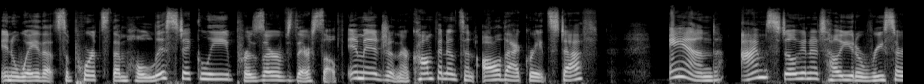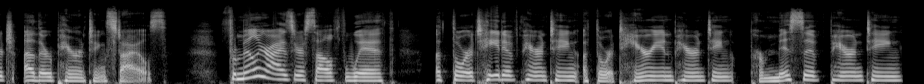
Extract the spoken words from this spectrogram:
in a way that supports them holistically, preserves their self image and their confidence, and all that great stuff. And I'm still going to tell you to research other parenting styles. Familiarize yourself with authoritative parenting, authoritarian parenting, permissive parenting,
